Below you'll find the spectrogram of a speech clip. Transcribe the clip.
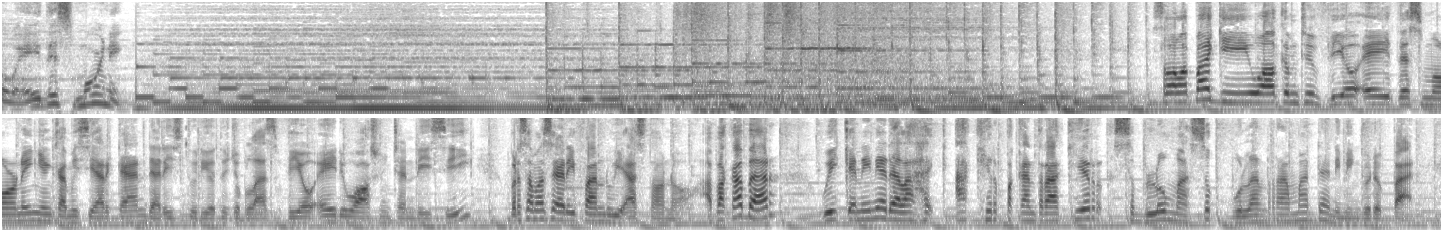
VOA This Morning. Selamat pagi, welcome to VOA This Morning yang kami siarkan dari Studio 17 VOA di Washington DC bersama saya Rifan Dwi Astono. Apa kabar? Weekend ini adalah akhir pekan terakhir sebelum masuk bulan Ramadan di minggu depan.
